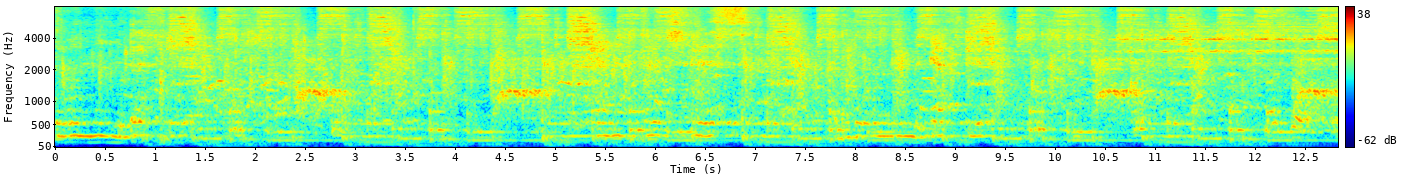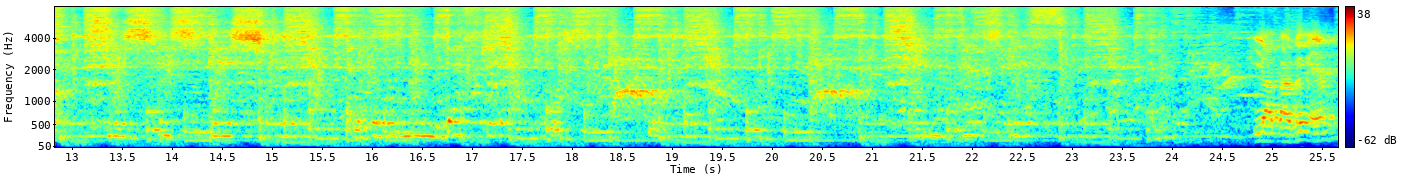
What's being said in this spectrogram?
per a in the basket. Acabem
